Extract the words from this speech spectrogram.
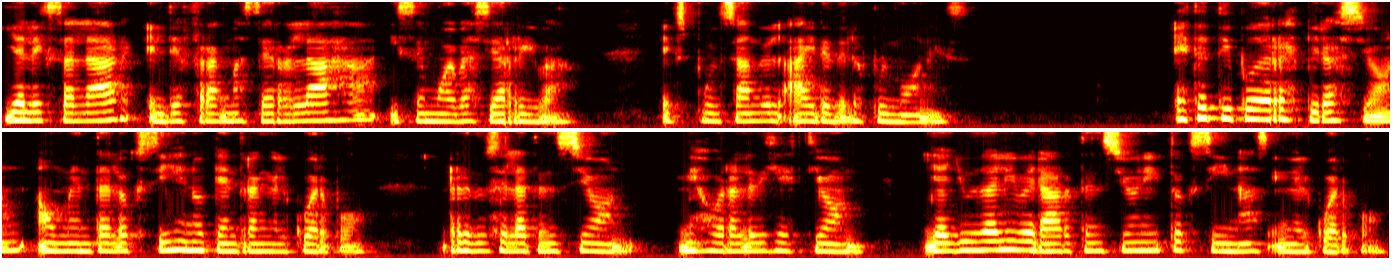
Y al exhalar, el diafragma se relaja y se mueve hacia arriba, expulsando el aire de los pulmones. Este tipo de respiración aumenta el oxígeno que entra en el cuerpo, reduce la tensión, mejora la digestión y ayuda a liberar tensión y toxinas en el cuerpo.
